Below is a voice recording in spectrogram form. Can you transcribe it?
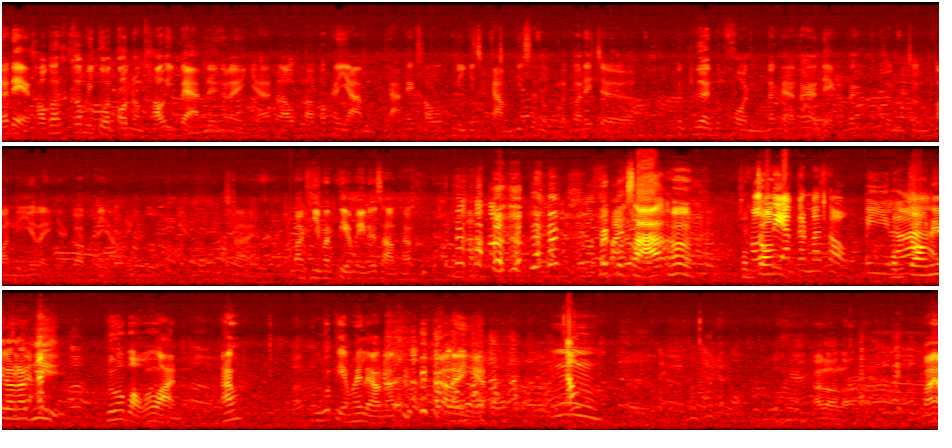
แล้วเดทเขาก็ก็มีตัวตนของเขาอีกแบบหนึ่งอะไรอย่างเงี้ยเราเราก็พยายามอยากให้เขามีกิจกรรมที่สนุกแล้วก็ได้เจอเพื่อนๆทุกคนตั้งแต่ตั้งแต่เด็กตั้งจนจนตอนนี้อะไรอย่างเงี้ยก็พยายามดูใช่ บางทีมันเตรียมเองด้วยซ้ำครับ ไม่ปรึกษาเออ ผมเขาจอง เตรียมกันมาสองปีผแล้วมจองนี่แล้วนะพี่ เพิ่งมาบอกเมื่อวาน เอ้ากูก็เตรียมให้แล้วนะ อะไรอย่างเงี้ยเอ้าอ๋อเหรอเหรอไม่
